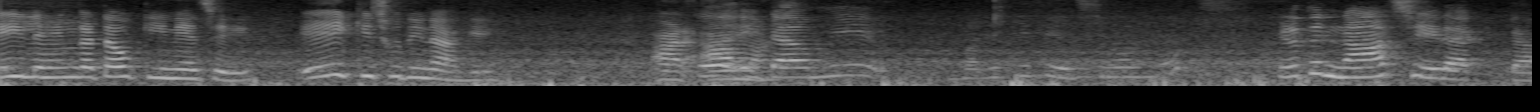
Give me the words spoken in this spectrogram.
এই লেহেঙ্গাটাও কিনেছে এই কিছুদিন আগে। আর এটা আমি মানে কি ফেলছিলাম এটাতে নাচের একটা।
